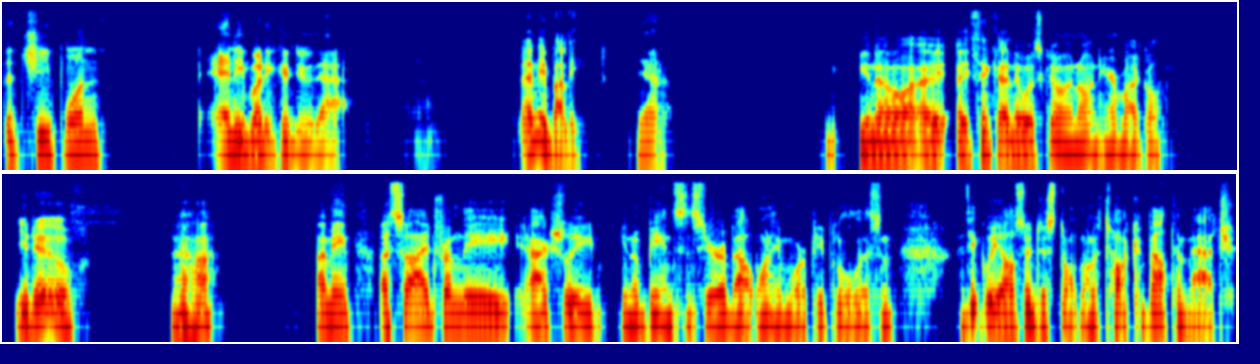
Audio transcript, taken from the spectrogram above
the cheap one, anybody could do that. Anybody. Yeah. You know, I I think I know what's going on here, Michael. You do. Uh huh. I mean, aside from the actually, you know, being sincere about wanting more people to listen, I think we also just don't want to talk about the match.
